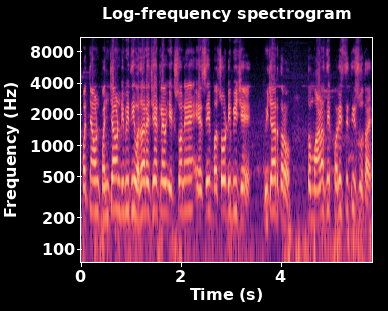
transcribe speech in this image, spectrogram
પચાવન, પંચાવન ડીબીથી વધારે છે, એટલે એકસો ને એંસી, બસો ડીબી છે. વિચાર કરો. તો માણસની પરિસ્થિતિ શું થાય?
